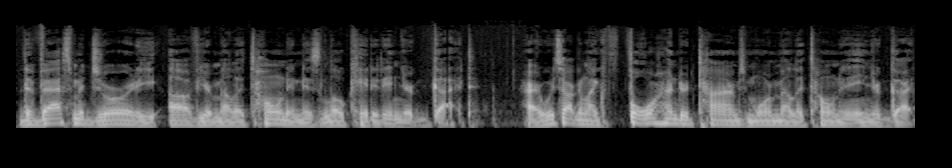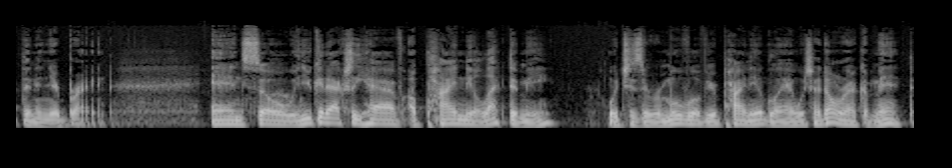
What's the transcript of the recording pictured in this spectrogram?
the vast majority of your melatonin is located in your gut. All right, we're talking like 400 times more melatonin in your gut than in your brain. And so you can actually have a pinealectomy, which is a removal of your pineal gland, which I don't recommend.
